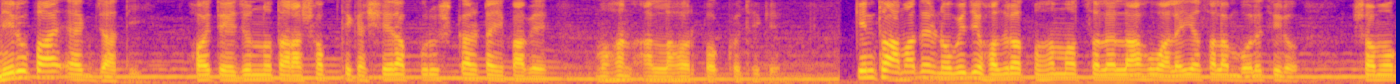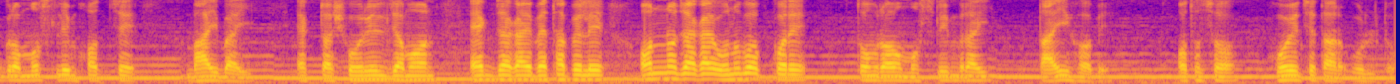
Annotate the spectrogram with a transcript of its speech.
নিরুপায় এক জাতি, হয়তো এজন্য তারা সব থেকে সেরা পুরস্কারটাই পাবে মহান আল্লাহর পক্ষ থেকে। কিন্তু আমাদের নবীজি হজরত মোহাম্মদ সাল্লাহু আলাইসাল্লাম বলেছিল, সমগ্র মুসলিম হচ্ছে ভাই ভাই। একটা শরীর যেমন এক জায়গায় ব্যথা পেলে অন্য জায়গায় অনুভব করে, তোমরাও মুসলিমরাই তাই হবে। অথচ হয়েছে তার উল্টো।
